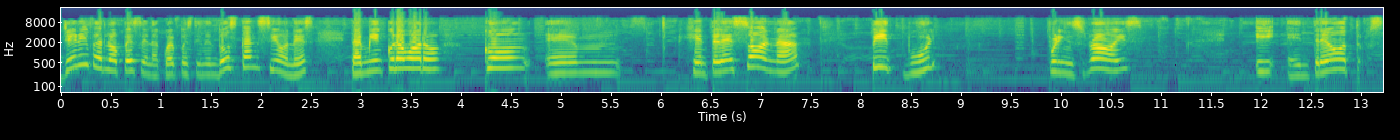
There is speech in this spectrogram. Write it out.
Jennifer López, en la cual pues tienen dos canciones. También colaboró con em, gente de zona, Pitbull, Prince Royce, y entre otros.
